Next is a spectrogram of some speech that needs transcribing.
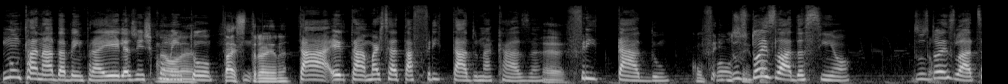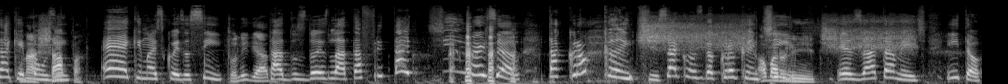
não tá nada bem pra ele. A gente Não, né? comentou. Tá estranho, né? Tá, ele tá. Marcelo tá fritado na casa. É. Fritado. Ou Dos dois lados, assim, ó. Dos dois lados. Sabe tipo aquele pãozinho? chapa? É, que nós coisas assim. Tô ligado. Tá dos dois lados, tá fritadinho, Marcelo. tá crocante. Sabe quando fica crocantinho? Olha o barulhinho. Exatamente. Então,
